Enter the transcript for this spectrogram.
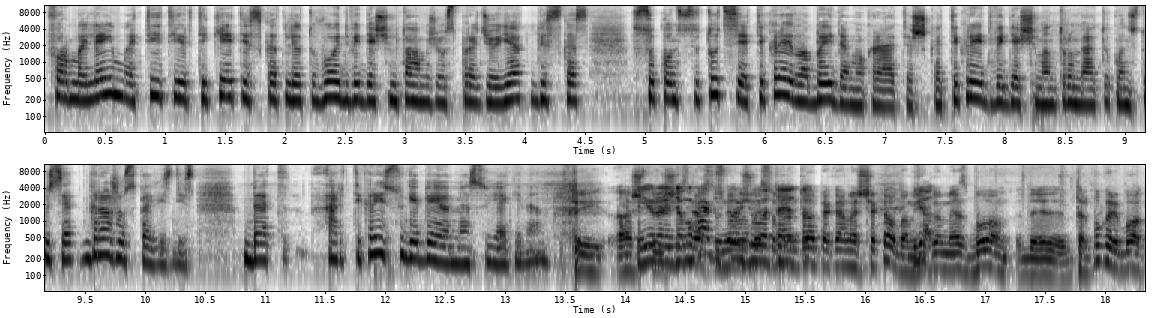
formaliai matyti ir tikėtis kad lietuvoj dvidešimto amžiaus pradžioje viskas su konstitucija tikrai labai demokratiška. Tikrai dvidešim antrų metų konstitucija gražus pavyzdys. Bet ar tikrai sugebėjome su ja gyvent tai aš yra demokratijos pavyzdžių suprantu apie ką mes čia kalbam. Jeigu mes buvom tarpukary buvo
